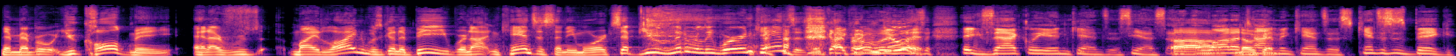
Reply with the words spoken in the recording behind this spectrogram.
Now, remember what you called me, and I was, my line was going to be, "We're not in Kansas anymore." Except you literally were in Kansas. I, I couldn't do was it. exactly in Kansas. Yes, a, a Oh, lot of no time good. in Kansas. Kansas is big.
